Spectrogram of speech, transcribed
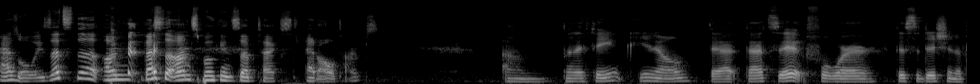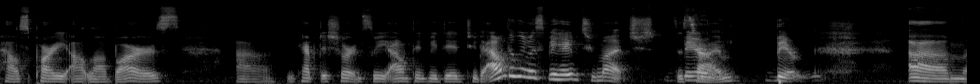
as always. That's the un that's the unspoken subtext at all times. Um, but I think, you know, that that's it for this edition of House Party Outlaw Barz. Uh, we kept it short and sweet. I don't think we did too bad. I don't think we misbehaved too much this barely, time. Barely. Um,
